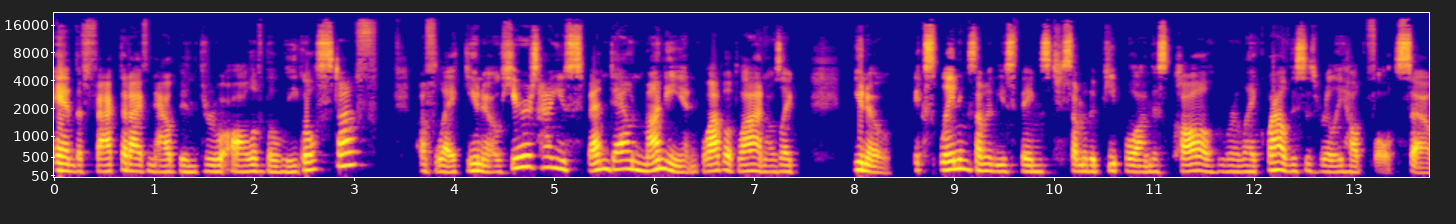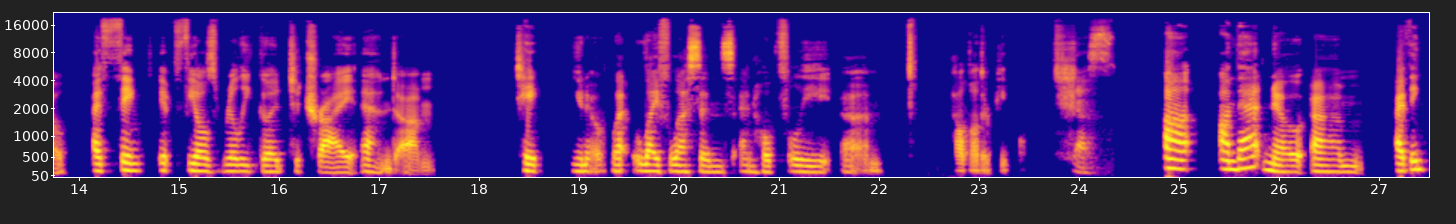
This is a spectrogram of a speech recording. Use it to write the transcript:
And the fact that I've now been through all of the legal stuff of like, you know, here's how you spend down money and blah, blah, blah. And I was like, you know, explaining some of these things to some of the people on this call who were like, wow, this is really helpful. So I think it feels really good to try and um, take you know le- life lessons and hopefully um, help other people yes uh, on that note um, i think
